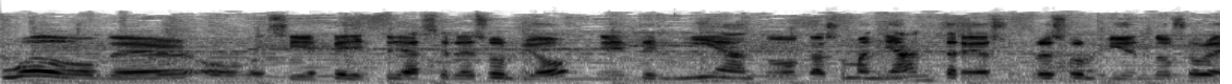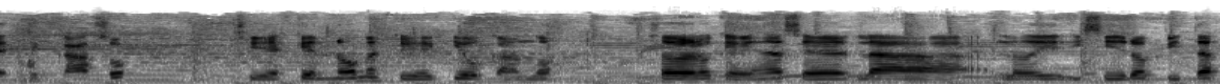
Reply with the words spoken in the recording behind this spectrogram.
puedo ver, o si es que esto ya se resolvió, eh, tenía en todo caso mañana estaría resolviendo sobre este caso, si es que no me estoy equivocando, sobre lo que viene a ser la, lo de Isidro Pita.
